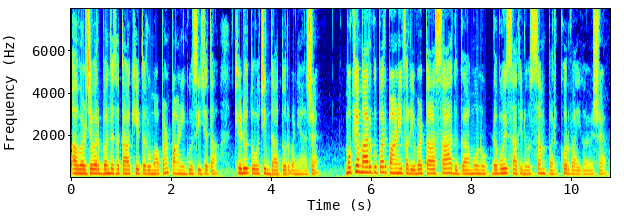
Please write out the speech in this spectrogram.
અવરજવર બંધ થતાં ખેતરોમાં પણ પાણી ઘૂસી જતા ખેડૂતો ચિંતાતુર બન્યા છે. મુખ્ય માર્ગ ઉપર પાણી ફરી વળતા સાત ગામોનો ડભોઈ સાથેનો સંપર્ક ખોરવાઈ ગયો છે.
